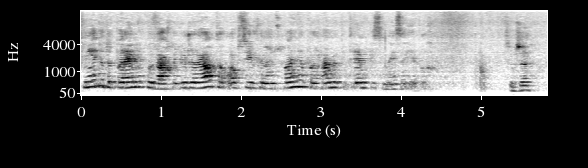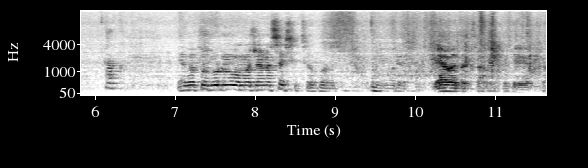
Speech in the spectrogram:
Зміни до переліку заходів, джерел та обсягів фінансування програми підтримки сімей загиблих. Це все? Так. Я би пропонував, може на сесії це обговорити. Я би так само тоді, якщо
